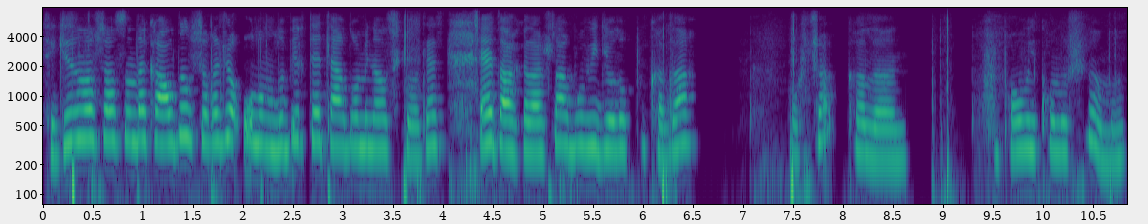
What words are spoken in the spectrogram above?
8'in aşağısında kaldığı sürece olumlu bir tether dominansı göreceğiz. Evet arkadaşlar bu videoluk bu kadar. Hoşça kalın. Powell konuşuyor mu?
